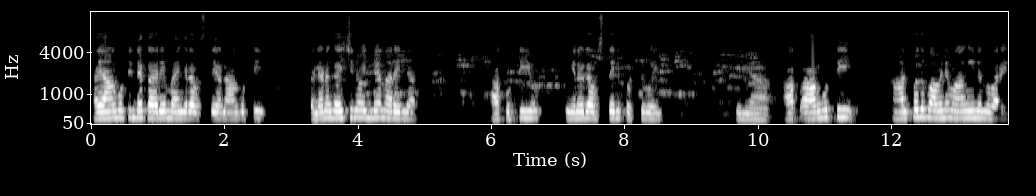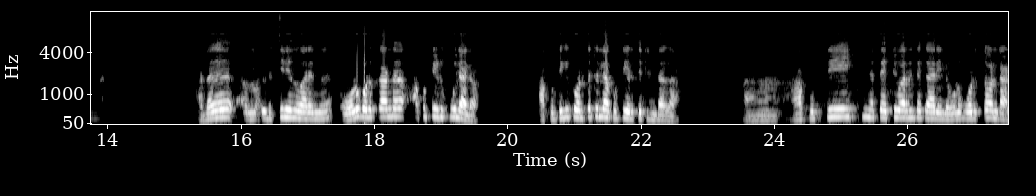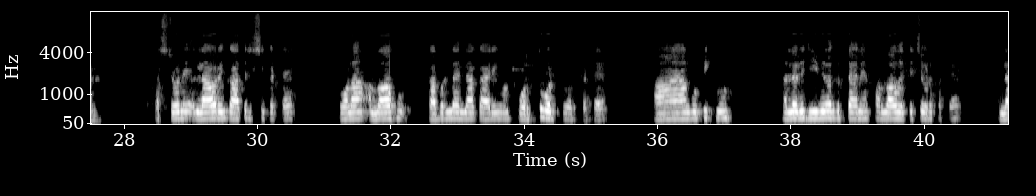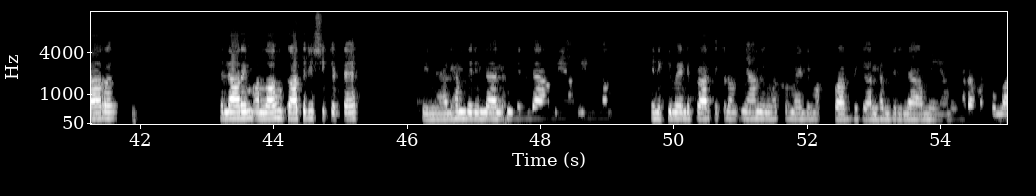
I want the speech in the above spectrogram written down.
ആ ആൺകുട്ടിന്റെ കാര്യം ഭയങ്കര അവസ്ഥയാണ്. ആൺകുട്ടി കല്യാണം കഴിച്ചിനോ ഇല്ലയെന്നറിയില്ല ആ കുട്ടിയും ഇങ്ങനെ ഒരു അവസ്ഥയിൽ പെട്ടുപോയി. പിന്നെ ആ ആൺകുട്ടി നാൽപ്പത് പവന് വാങ്ങിനെന്ന് പറയുന്നു. അത് എടുത്തിനെന്ന് പറയുന്നത് ഓൾ കൊടുക്കാണ്ട് ആ കുട്ടി എടുക്കൂലല്ലോ ആ കുട്ടിക്ക് കൊടുത്തിട്ടില്ല ആ കുട്ടി എടുത്തിട്ടുണ്ടാകുക ആ കുട്ടി തെറ്റ് പറഞ്ഞിട്ട് കാര്യമില്ല. ഓൾ കൊടുത്തോണ്ടാണ്. ഫസ്റ്റോന് എല്ലാവരെയും കാത്തിരക്ഷിക്കട്ടെ. ഓള അള്ളാഹു കബറിലെ എല്ലാ കാര്യങ്ങളും പുറത്തു കൊടുത്തു കൊടുക്കട്ടെ. ആ ആൺകുട്ടിക്കും നല്ലൊരു ജീവിതം കിട്ടാൻ അള്ളാഹു എത്തിച്ചു കൊടുക്കട്ടെ. എല്ലാവരും എല്ലാവരെയും അള്ളാഹു കാത്തിരക്ഷിക്കട്ടെ. പിന്നെ അലഹമില്ല അലഹമില്ല അമ്മേ അമ്മേ നിങ്ങൾ എനിക്ക് വേണ്ടി പ്രാർത്ഥിക്കണം. ഞാൻ നിങ്ങൾക്കും വേണ്ടി പ്രാർത്ഥിക്കാം. അലഹമില്ല അമ്മേ അമ്മേ റഹമത്തുള്ള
